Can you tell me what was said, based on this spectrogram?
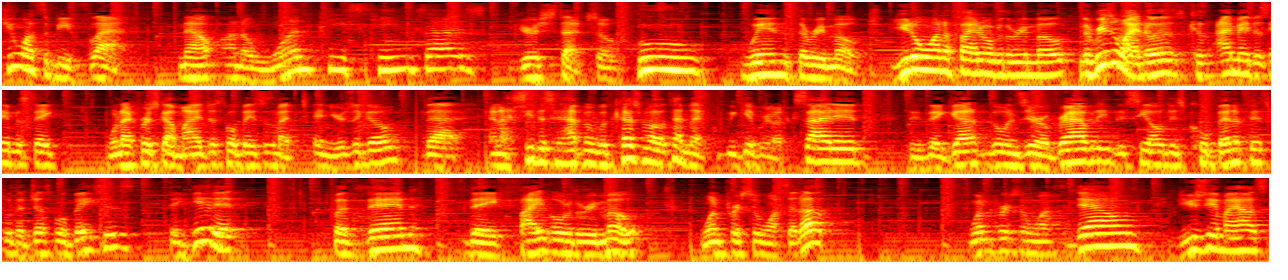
she wants to be flat. Now, on a one-piece king size, you're stuck. So who wins the remote? You don't want to fight over the remote. The reason why I know this is because I made the same mistake when I first got my adjustable bases about 10 years ago that, and I see this happen with customers all the time, like we get real excited, they got go in zero gravity, they see all these cool benefits with adjustable bases, they get it, but then they fight over the remote. One person wants it up, one person wants it down. Usually in my house,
